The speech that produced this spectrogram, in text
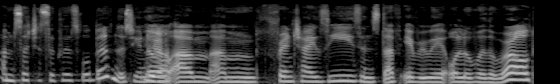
I'm such a successful business. You know, Yeah. um, um, franchisees and stuff everywhere, all over the world.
